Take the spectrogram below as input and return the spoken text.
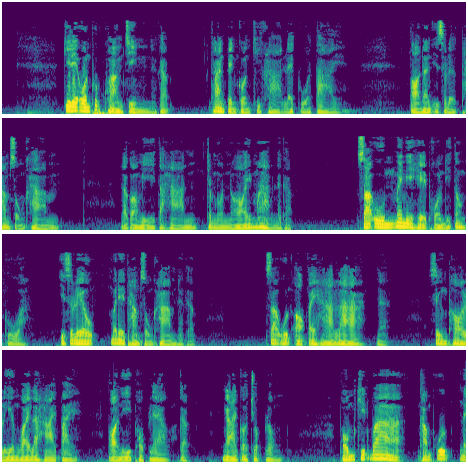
15 กิเดโอนพูดความจริงนะครับ ท่านเป็นคนขี้ขลาดและกลัวตาย ตอนนั้นอิสราเอลทำสงคราม แล้วก็มีทหารจำนวนน้อยมากนะครับ ซาอูลไม่มีเหตุผลที่ต้องกลัว อิสราเอลไม่ได้ทำสงครามนะครับ ซาอูลออกไปหาลานะซึ่งพ่อเลี้ยงไว้และหายไป ตอนนี้พบแล้วครับ งานก็จบลง ผมคิดว่าคำพูดใน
